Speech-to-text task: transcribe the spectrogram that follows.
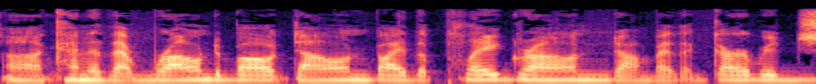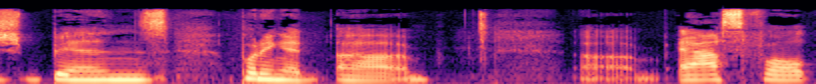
Uh, kind of that roundabout down by the playground, down by the garbage bins, putting a uh, um, asphalt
